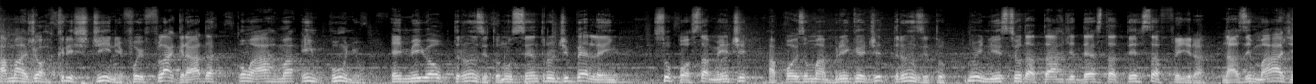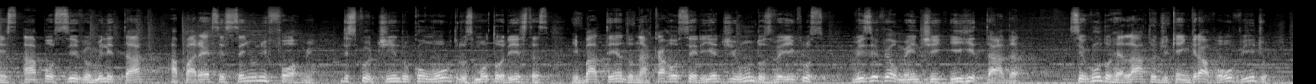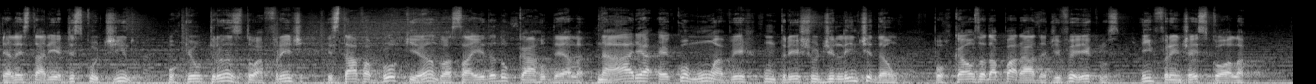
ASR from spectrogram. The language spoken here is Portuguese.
A Major Cristine foi flagrada com a arma em punho em meio ao trânsito no centro de Belém, supostamente após uma briga de trânsito no início da tarde desta terça-feira. Nas imagens, a possível militar aparece sem uniforme, discutindo com outros motoristas e batendo na carroceria de um dos veículos, visivelmente irritada. Segundo o relato de quem gravou o vídeo, ela estaria discutindo porque o trânsito à frente estava bloqueando a saída do carro dela. Na área é comum haver um trecho de lentidão por causa da parada de veículos em frente à escola.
